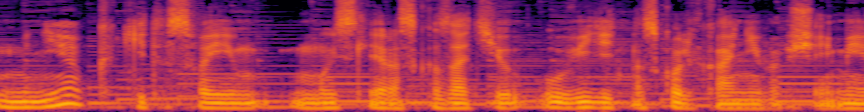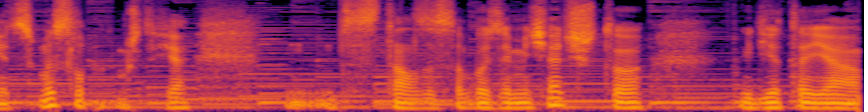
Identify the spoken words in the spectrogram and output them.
мне какие-то свои мысли рассказать и увидеть, насколько они вообще имеют смысл, потому что я стал за собой замечать, что где-то я,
